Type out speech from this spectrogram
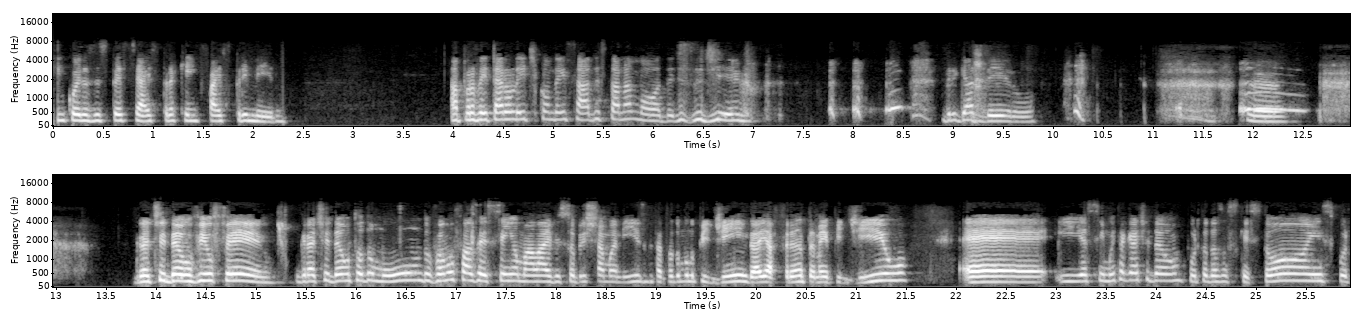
tem coisas especiais para quem faz primeiro. Aproveitar o leite condensado está na moda, diz o Diego. Brigadeiro. É. Gratidão, viu, Fê? Gratidão todo mundo. Vamos fazer sim uma live sobre xamanismo, tá todo mundo pedindo, aí a Fran também pediu. É, e assim, muita gratidão por todas as questões, por,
